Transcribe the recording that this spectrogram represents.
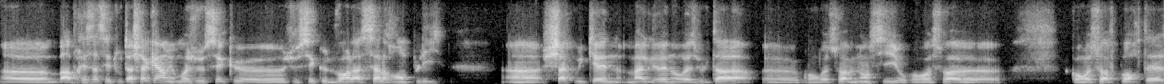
Euh, bah, après ça c'est tout à chacun, mais moi je sais que je sais que de voir la salle remplie euh, chaque week-end malgré nos résultats, euh, qu'on reçoive Nancy ou qu'on reçoive qu'on reçoive Portez,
